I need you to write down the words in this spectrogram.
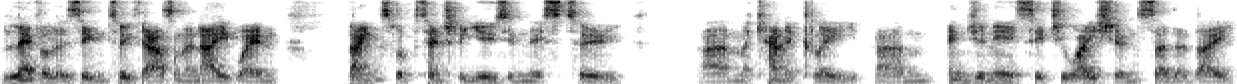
level as in 2008 when banks were potentially using this to uh, mechanically um, engineer situations so that they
